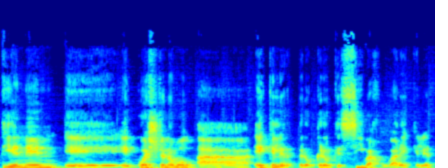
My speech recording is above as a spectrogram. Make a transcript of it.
tienen eh, questionable a Eckler, pero creo que sí va a jugar Eckler.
